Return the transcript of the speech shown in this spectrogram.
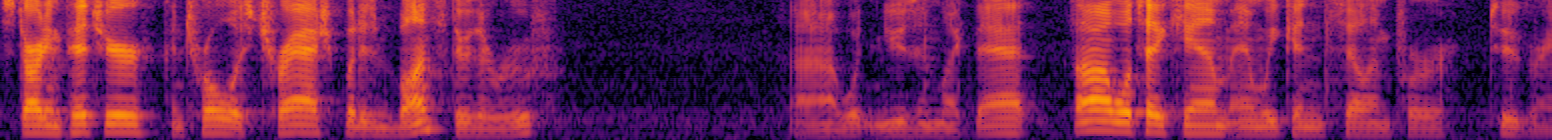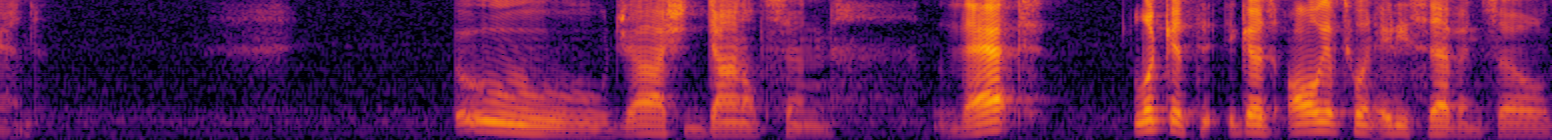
Starting pitcher. Control is trash, but his bunt's through the roof. I uh, wouldn't use him like that. Uh, we'll take him, and we can sell him for two grand. Ooh, Josh Donaldson. That, look at the, it goes all the way up to an 87, so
